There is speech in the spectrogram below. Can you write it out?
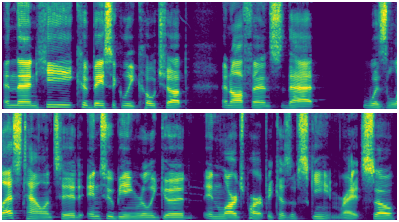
And then he could basically coach up an offense that was less talented into being really good in large part because of scheme, right? So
